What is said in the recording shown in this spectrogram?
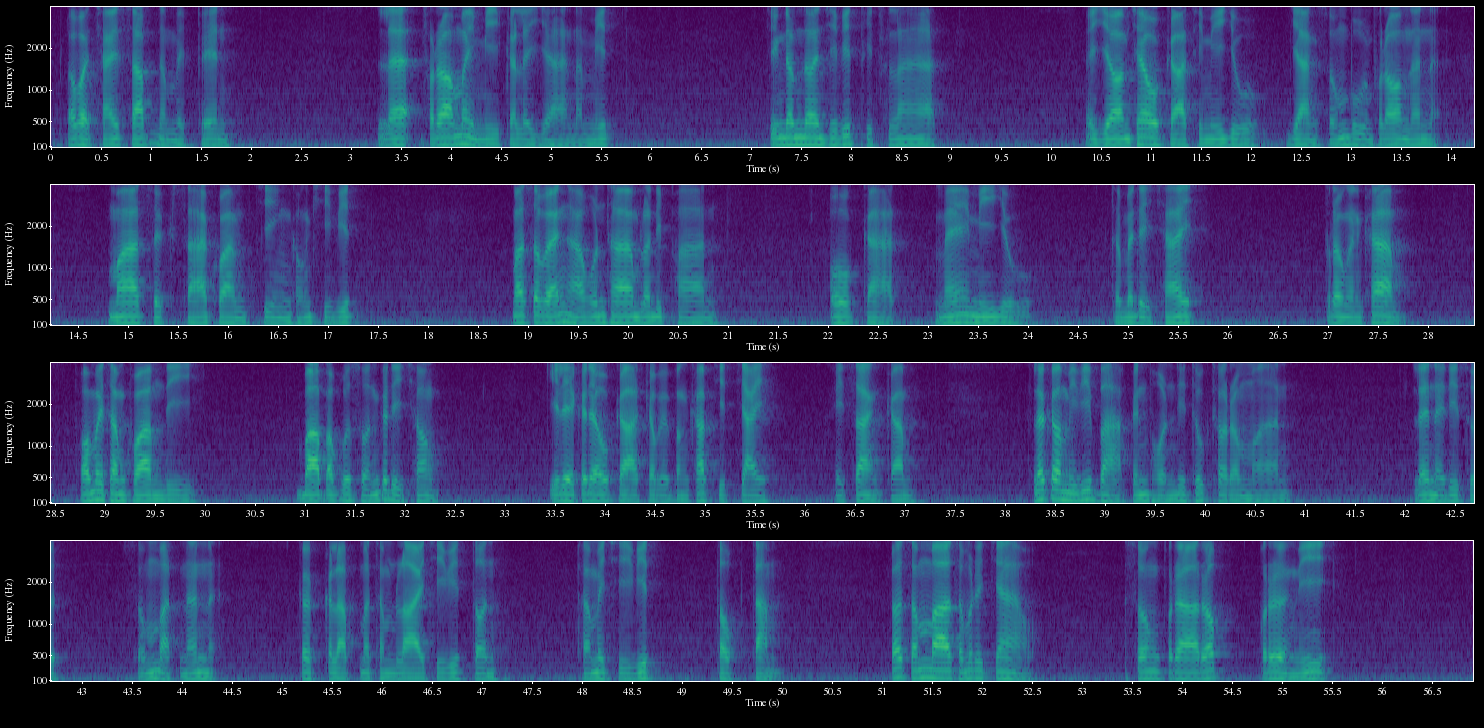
เพราะว่าใช้ทรัพย์นั้นไม่เป็น และเพราะไม่มีกัลยาณมิตร จึงดำเนินชีวิตผิดพลาด ไม่ยอมใช้โอกาสที่มีอยู่ อย่างสมบูรณ์พร้อมนั้นมาศึกษาความจริงของชีวิต มาแสวงหาหนทางพระนิพพาน โอกาสแม้มีอยู่ แต่ไม่ได้ใช้ ตรงกันข้ามพอไม่ทำความดี บาปอกุศลก็ดีช่อง กิเลสก็ได้โอกาสกลับไปบังคับจิตใจ ให้สร้างกรรม แล้วก็มีวิบากเป็นผลที่ทุกข์ทรมาน และในที่สุดสมบัตินั้นก็กลับมาทำลายชีวิตตนทำให้ชีวิตตกต่ำเพราะสัมมาสัมพุทธเจ้า ทรงปรารบเรื่องนี้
